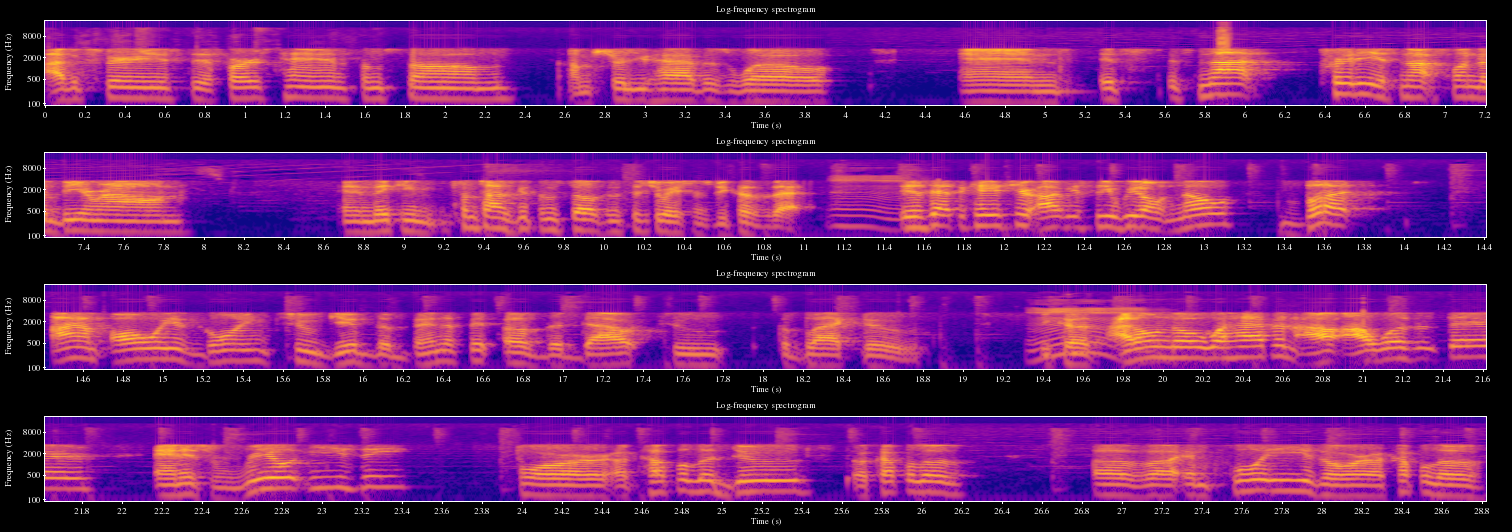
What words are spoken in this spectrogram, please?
I've experienced it firsthand from some. I'm sure you have as well. And it's it's not pretty. It's not fun to be around. And they can sometimes get themselves in situations because of that. Mm. Is that the case here? Obviously, we don't know, but I am always going to give the benefit of the doubt to the black dude because I don't know what happened. I, I wasn't there, and it's real easy for a couple of dudes, a couple of of uh, employees, or a couple of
